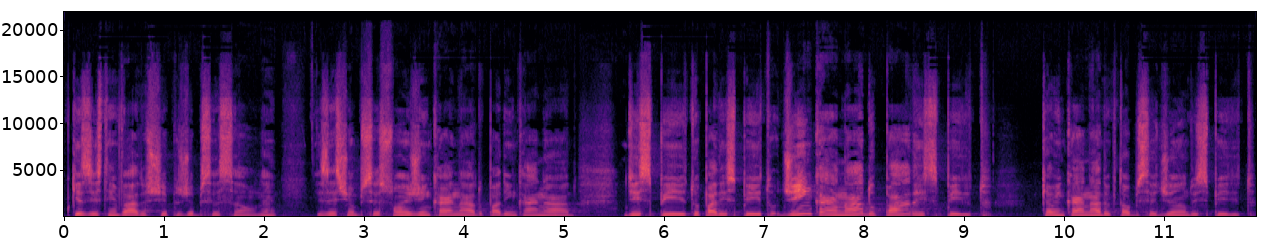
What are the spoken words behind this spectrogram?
Porque existem vários tipos de obsessão, né? Existem obsessões de encarnado para encarnado, de espírito para espírito, de encarnado para espírito, que é o encarnado que está obsediando o espírito.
